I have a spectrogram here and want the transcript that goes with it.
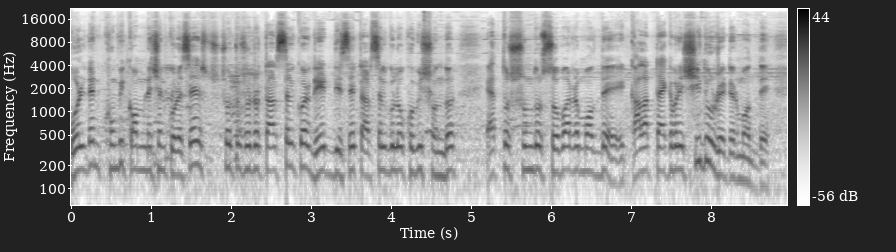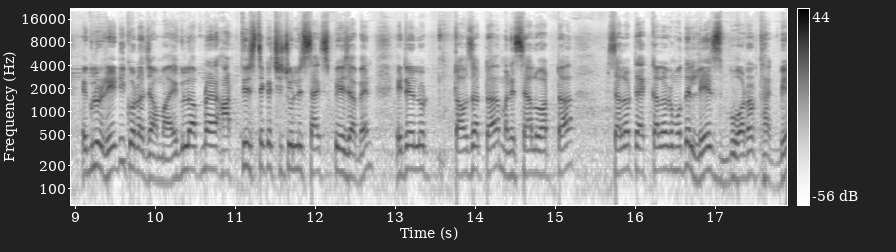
গোল্ডেন খুবই কম্বিনেশন করেছে। ছোট ছোট টার্সেল করে রেড দিছে। টার্সেলগুলো খুবই সুন্দর। এত সুন্দর সোবারের মধ্যে কালারটা একেবারে সিঁদুর রেডের মধ্যে। এগুলো রেডি করা জামা। এগুলো আপনার আটত্রিশ থেকে ছেচল্লিশ সাইজ পেয়ে যাবেন। এটা হলো ট্রাউজারটা মানে স্যালোয়ারটা স্যালোয়ারটা এক কালারের মধ্যে লেস বর্ডার থাকবে।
